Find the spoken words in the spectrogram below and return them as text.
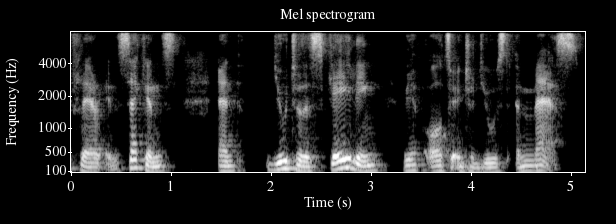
flare in seconds. And due to the scaling, we have also introduced a mass.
